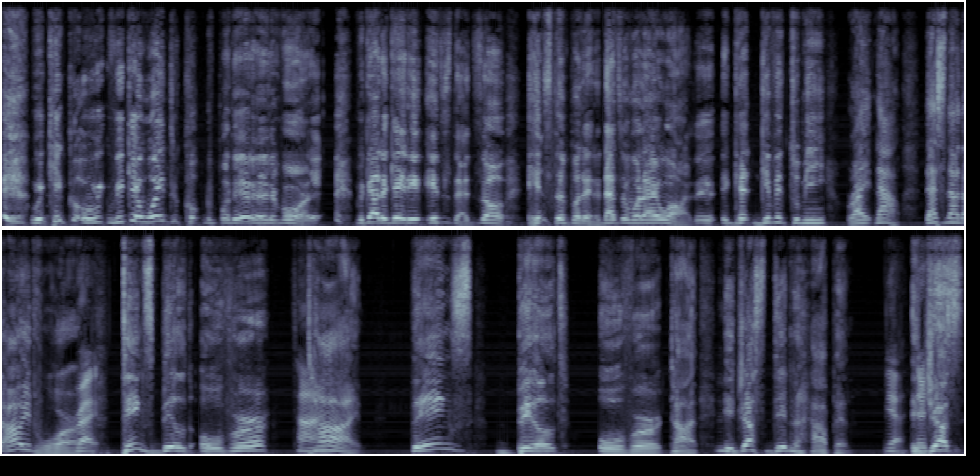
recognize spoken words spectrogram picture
we can we, we can't wait to cook the potato anymore. We got to get it instant. So instant potato. That's what I want. It- it get, give it to me right now. That's not how it works. Right. Things build over Time. time. Things built over time. Mm-hmm. It just didn't happen. yeah It just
